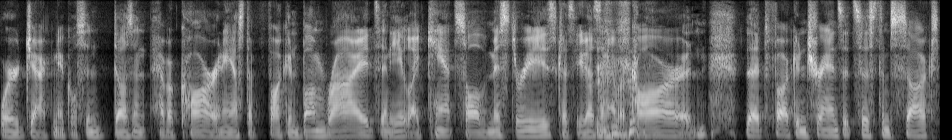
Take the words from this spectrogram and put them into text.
where Jack Nicholson doesn't have a car and he has to fucking bum rides and he like can't solve mysteries because he doesn't have a car and that fucking transit system sucks.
